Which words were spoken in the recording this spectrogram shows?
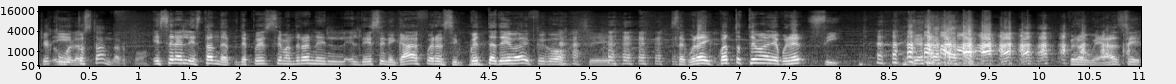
Que es como cos- estándar, po. ese era el estándar. Después se mandaron el, el de SNK, fueron 50 temas y fue como, Sí. Sakurai, ¿cuántos temas voy a poner? Sí. Pero weón, sí.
